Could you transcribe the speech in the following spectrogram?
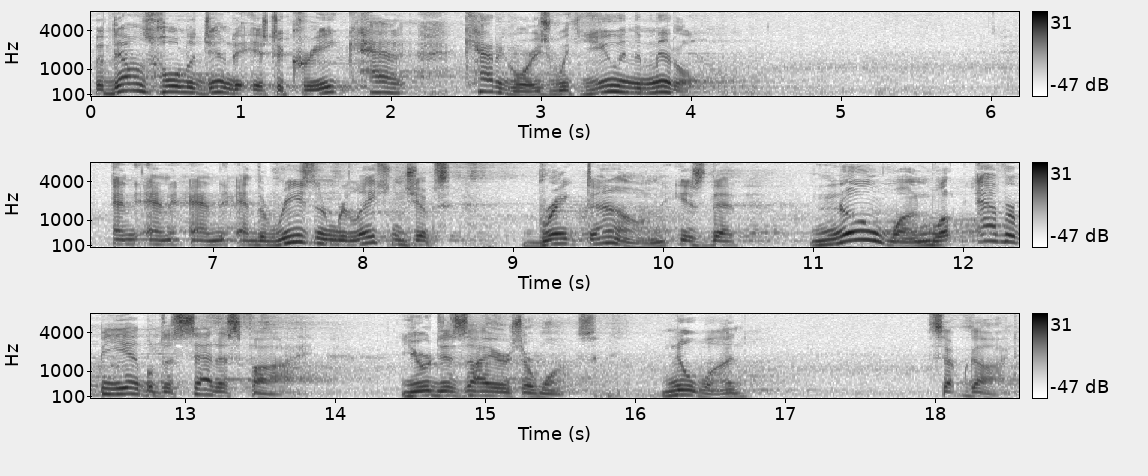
The devil's whole agenda is to create categories with you in the middle. And, and, and, and the reason relationships break down is that no one will ever be able to satisfy your desires or wants. No one except God.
